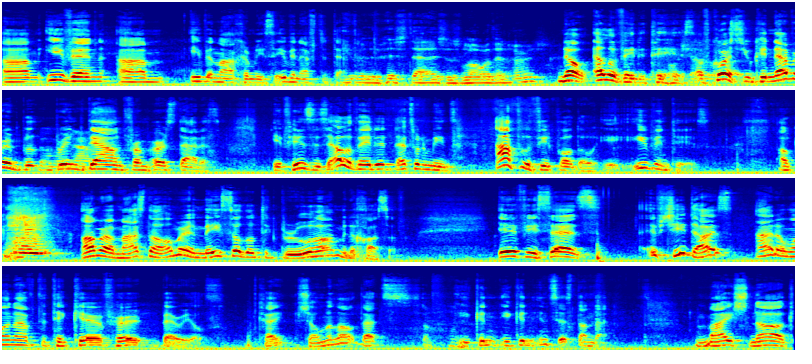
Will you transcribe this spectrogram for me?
um, even. Um, even lacher misa, even after death. Even if his status is lower than hers? No, elevated to his. Oh, of course, you can never b- bring down from her status. If his is elevated, that's what it means. Aflefichodo, even to his. Okay. Amar Amasna Omer and Mesa lo tikberuha minachasav. If he says, if she dies, I don't want to have to take care of her burials. Okay, Shomalo, that's he can he can insist on that. Maishna.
